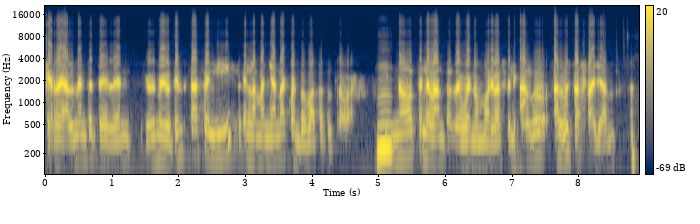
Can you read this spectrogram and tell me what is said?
que realmente te den, yo digo, tienes que estar feliz en la mañana cuando vas a tu trabajo. Mm. no te levantas de buen humor y vas feliz, algo, algo está fallando.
